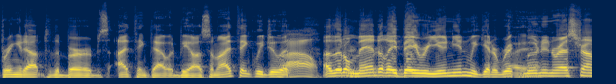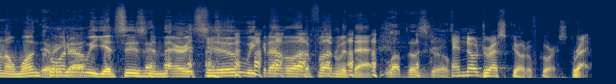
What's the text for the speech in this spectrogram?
bring it out to the burbs. I think that would be awesome. I think we do a, Wow. a little Mandalay Bay reunion. We get a Rick Oh, yeah. Moonen restaurant on one There corner. go. We, get Susan and Mary Sue. We could have a lot of fun with that. Love those girls. And no dress code, of course. Right.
